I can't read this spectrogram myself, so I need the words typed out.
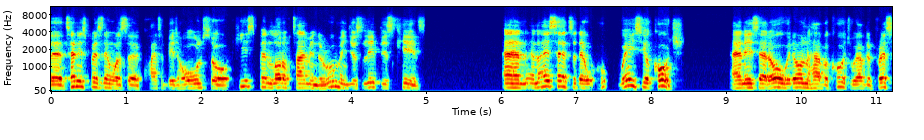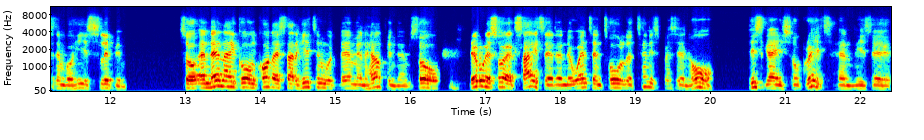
the tennis president was uh, quite a bit old. So he spent a lot of time in the room and just leave these kids. And, and I said to them, where is your coach? And he said, Oh, we don't have a coach. We have the president, but he is sleeping. So, and then I go on court, I started hitting with them and helping them. So they were so excited and they went and told the tennis president, Oh, this guy is so great. And he's a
